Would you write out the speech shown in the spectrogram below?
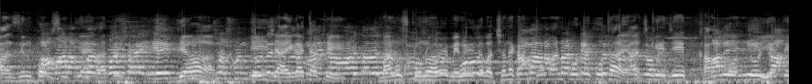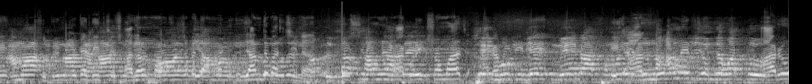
পাঁচ দিন পর সিবিআই হাতে দেওয়া এই জায়গাটাকে মানুষ কোনোভাবে মেনে নিতে পারছে না। কারণ প্রমাণ করবে কোথায়? আজকে যে খামবন্ধ ইয়েতে সুপ্রিম কোর্টে দিচ্ছে সাধারণ মানুষ হিসেবে আমরা কিন্তু জানতে পারছি না। পশ্চিমবঙ্গের নাগরিক সমাজ আগামী দিনে এই আন্দোলনের জন্য আরও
